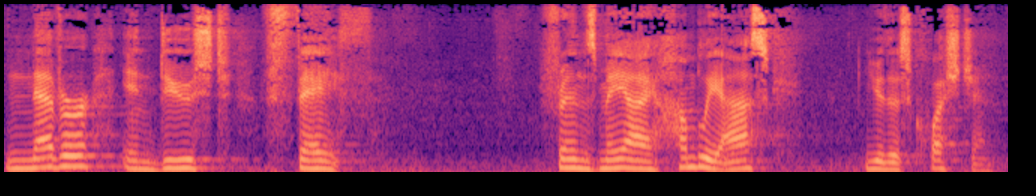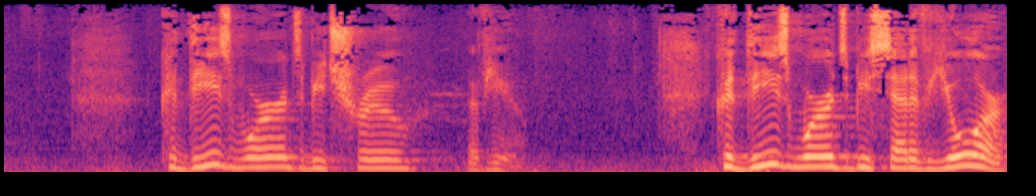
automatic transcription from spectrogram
never induced faith. Friends, may I humbly ask you this question? Could these words be true of you? Could these words be said of your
